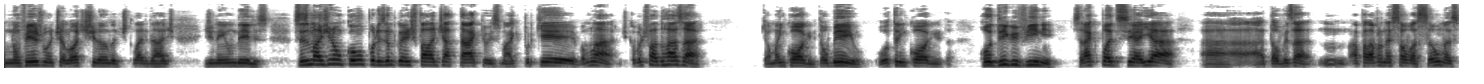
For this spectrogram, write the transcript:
não vejo o Ancelotti tirando a titularidade de nenhum deles. Vocês imaginam como, por exemplo, quando a gente fala de ataque ou Smack? Porque, vamos lá, a gente acabou de falar do Hazard que é uma incógnita. O Bale, outra incógnita. Rodrigo e Vini, será que pode ser aí a, a, a, talvez a, hum, a palavra não é salvação, mas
